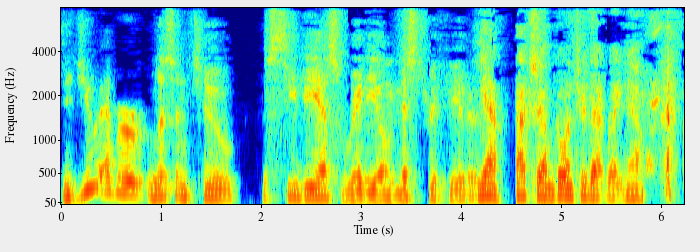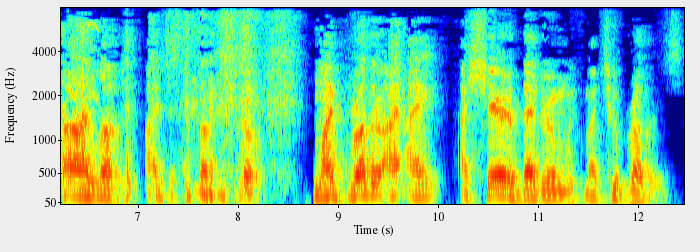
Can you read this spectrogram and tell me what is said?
Did you ever listen to the CBS Radio Mystery Theater? Yeah, actually, I'm going through that right now. Oh, I loved it. I just loved it. So, my brother, I, I, I shared a bedroom with my two brothers.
